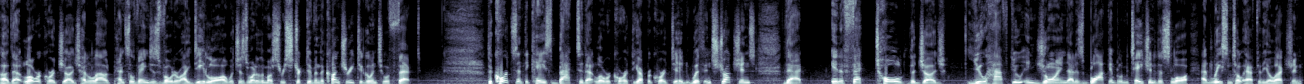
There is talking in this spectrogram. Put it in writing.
uh, that lower court judge had allowed Pennsylvania's voter ID law, which is one of the most restrictive in the country, to go into effect. The court sent the case back to that lower court, the upper court did, with instructions that in effect told the judge, you have to enjoin, that is, block implementation of this law at least until after the election.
